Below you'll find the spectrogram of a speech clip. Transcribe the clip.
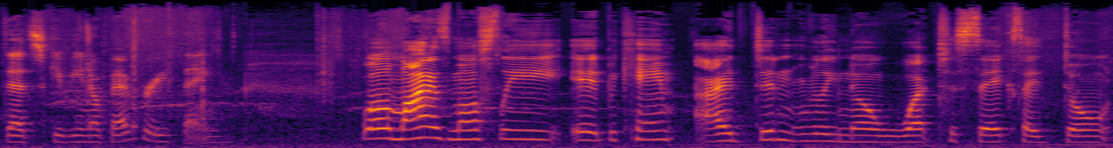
that's giving up everything. well, mine is mostly. It became. I didn't really know what to say because I don't.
